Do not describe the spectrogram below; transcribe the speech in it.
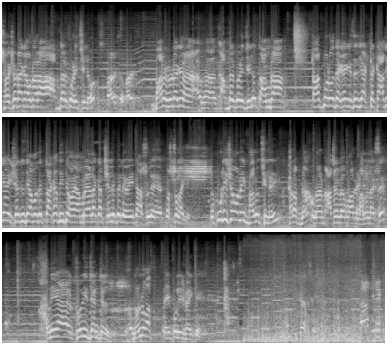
ছয়শো টাকা ওনারা আবদার করেছিল বারোশো টাকা আবদার করেছিল তো আমরা তারপরেও দেখা গেছে যে একটা কাজে এসে যদি আমাদের টাকা দিতে হয় আমরা এলাকার ছেলে পেলে এটা আসলে কষ্ট লাগে। তো পুলিশও অনেক ভালো ছিলই খারাপ না ওনার আচার ব্যবহার ভালো লাগছে। উনি খুবই জেন্টেল ধন্যবাদ এই পুলিশ ভাইকে। ঠিক আছে। ঠিক আছে?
